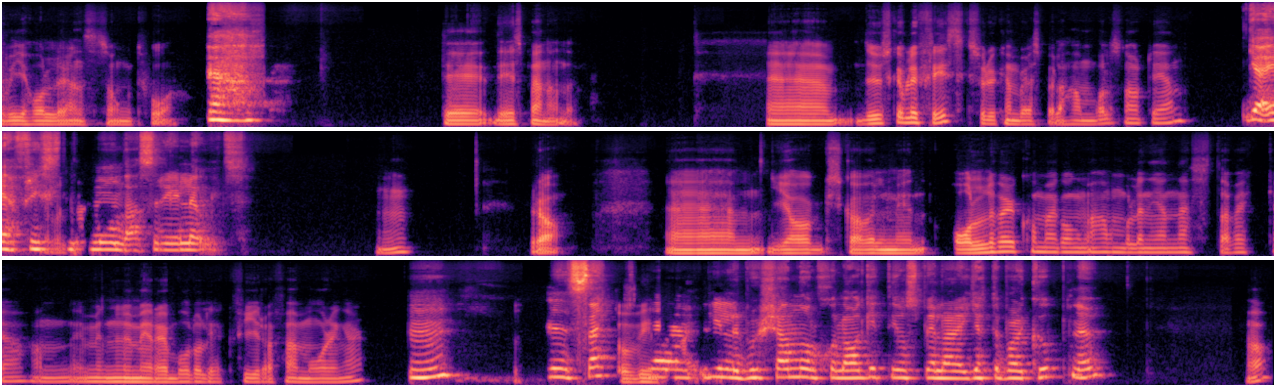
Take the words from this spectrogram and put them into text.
Och vi håller en säsong två. Det, det är spännande. Eh, du ska bli frisk så du kan börja spela handboll snart igen. Jag är frisk på måndag så det är lugnt. Mm. Bra. Eh, jag ska väl med Oliver komma igång med handbollen igen nästa vecka. Han är numera i boll och lek 4-5-åringar. Mm. Isak, eh, lillebrorsan, 07-laget, är och spelar Göteborg Cup nu. Ja.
